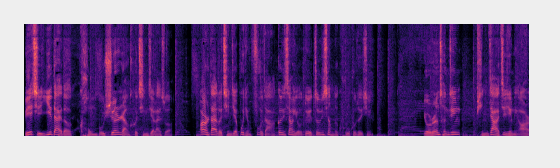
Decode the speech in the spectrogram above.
比起一代的恐怖渲染和情节来说，二代的情节不仅复杂，更像有对真相的苦苦追寻。有人曾经评价《寂静岭二》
